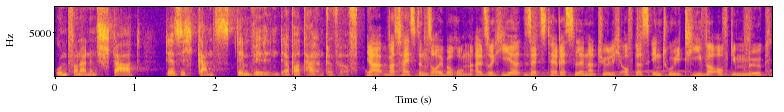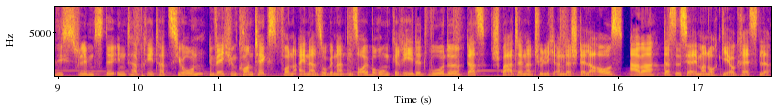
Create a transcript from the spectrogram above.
und von einem Staat, der sich ganz dem Willen der Partei unterwirft. Ja, was heißt denn Säuberung? Also hier setzt Herr Ressle natürlich auf das Intuitive, auf die möglichst schlimmste Interpretation. In welchem Kontext von einer sogenannten Säuberung geredet wurde, das spart er natürlich an der Stelle aus, aber das ist ja immer noch Georg Ressle.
